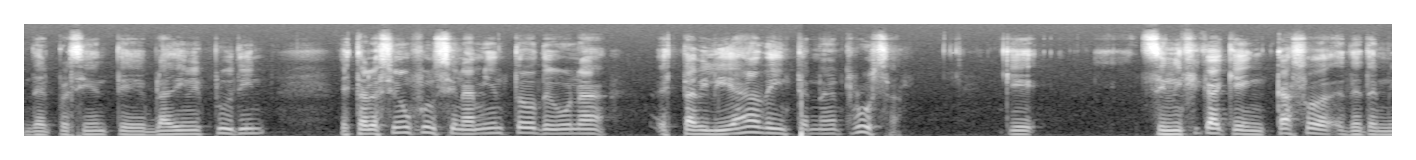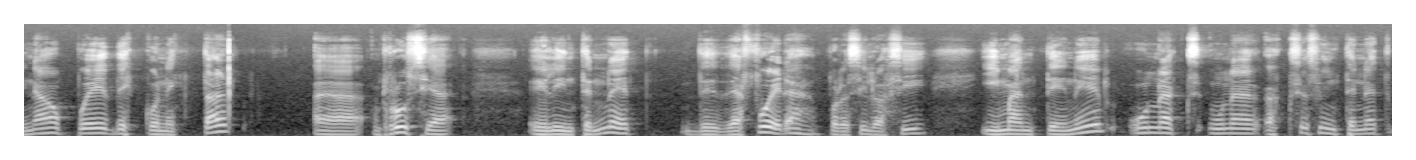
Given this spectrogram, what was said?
del presidente Vladimir Putin, estableció un funcionamiento de una estabilidad de Internet rusa, que significa que en casos determinados puede desconectar a Rusia el Internet desde afuera, por decirlo así, y mantener un, acceso a Internet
